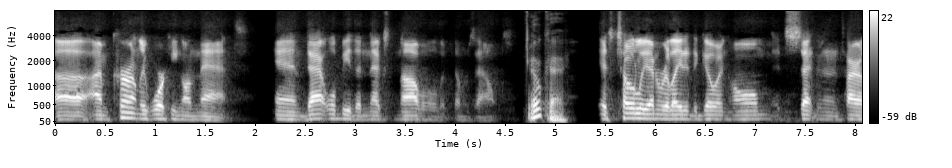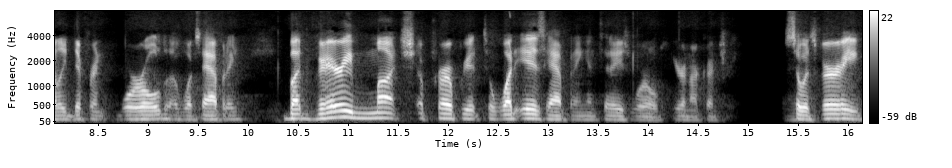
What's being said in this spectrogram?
Uh, I'm currently working on that, and that will be the next novel that comes out. Okay. It's totally unrelated to Going Home. It's set in an entirely different world of what's happening, but very much appropriate to what is happening in today's world here in our country. So it's very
